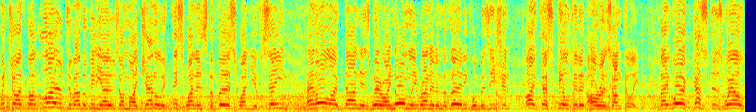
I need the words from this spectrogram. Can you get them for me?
which I've got loads of other videos on my channel if this one is the first one you've seen. And all I've done is where I normally run it in the vertical position, I've just tilted it horizontally. They work just as well,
